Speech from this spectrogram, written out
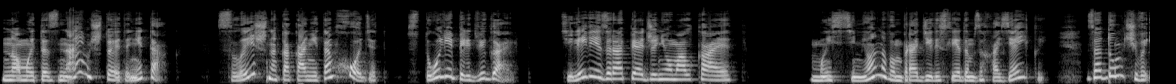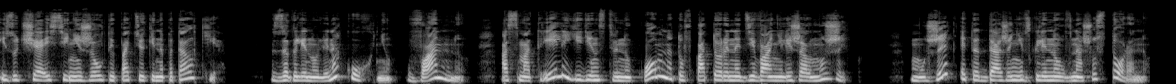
Но мы-то знаем, что это не так. Слышно, как они там ходят, стулья передвигают. Телевизор опять же не умолкает. Мы с Семеновым бродили следом за хозяйкой, задумчиво изучая сине-желтые потеки на потолке. Заглянули на кухню, в ванную, осмотрели единственную комнату, в которой на диване лежал мужик. Мужик этот даже не взглянул в нашу сторону.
